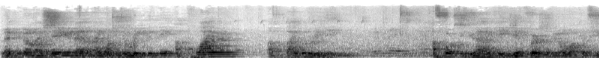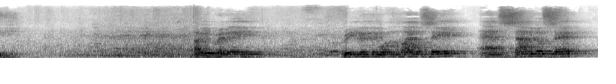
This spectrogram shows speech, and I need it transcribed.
let me know by saying amen. And I want you to read me a choir of Bible reading. Of course, if you have a King James version, we don't want confusion. Are you ready? Read with me what the Bible say? And Samuel said,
